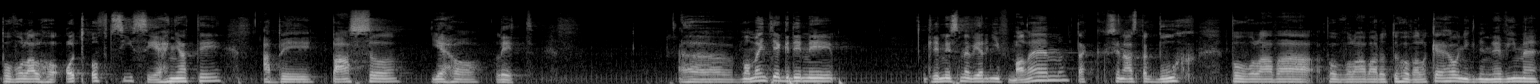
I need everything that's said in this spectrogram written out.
Povolal ho od ovcí s jehňaty, aby pásl jeho lid. Eh, v momentě, kdy my, kdy my jsme věrní v malém, tak si nás pak Bůh povolává, povolává do toho velkého. Nikdy nevíme,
